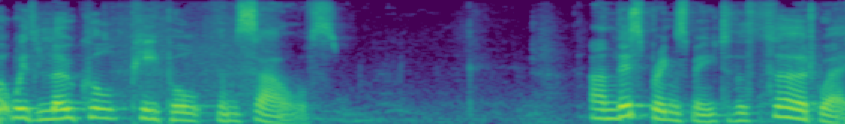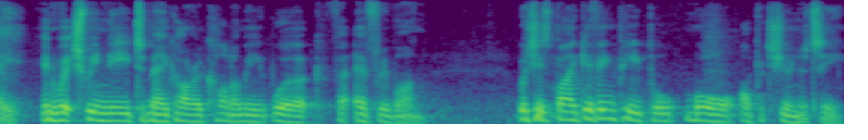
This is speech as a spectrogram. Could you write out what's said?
but with local people themselves. And this brings me to the third way in which we need to make our economy work for everyone, which is by giving people more opportunity.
